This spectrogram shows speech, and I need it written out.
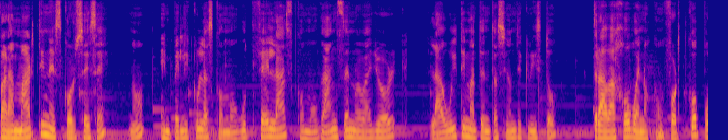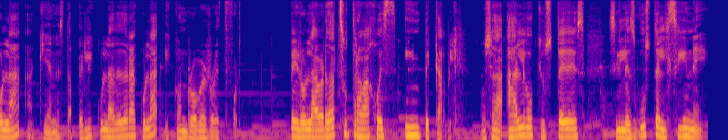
para Martin Scorsese, ¿no? En películas como Goodfellas, como Gangs de Nueva York, La Última Tentación de Cristo. Trabajó, bueno, con Ford Coppola, aquí en esta película de Drácula, y con Robert Redford. Pero la verdad su trabajo es impecable. O sea, algo que ustedes, si les gusta el cine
